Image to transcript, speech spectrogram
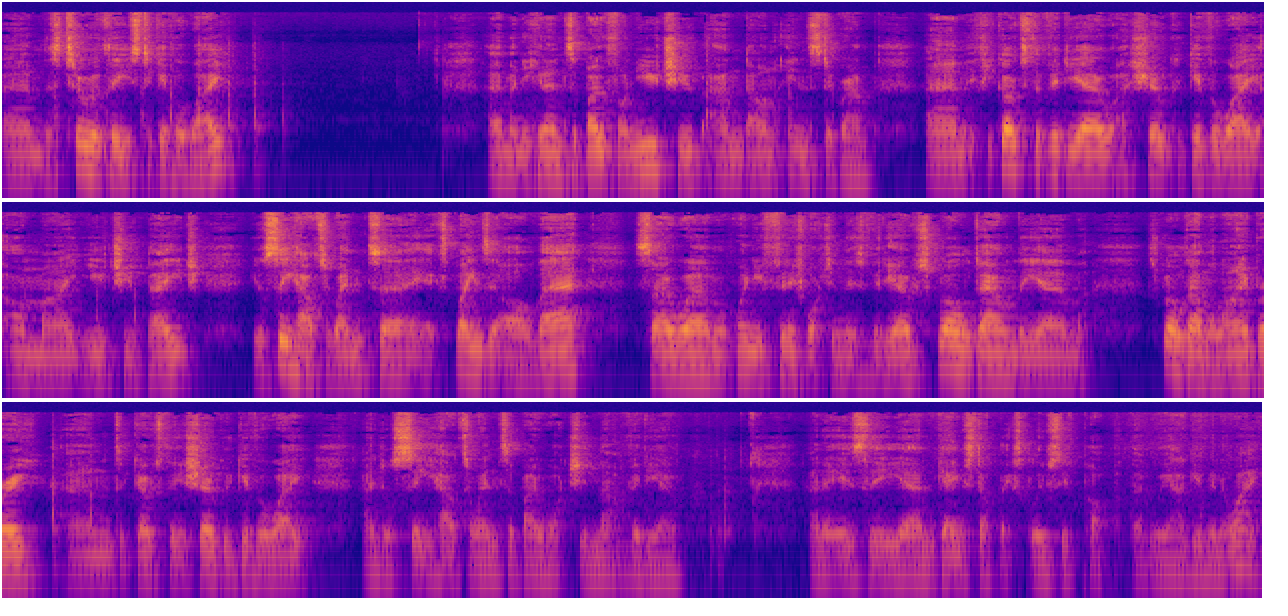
Um, there's two of these to give away. Um, and you can enter both on YouTube and on Instagram. Um, if you go to the video Ahsoka giveaway on my YouTube page, you'll see how to enter. It explains it all there. So um, when you finish watching this video, scroll down the um, scroll down the library and go to the Ahsoka giveaway, and you'll see how to enter by watching that video and it is the um, GameStop exclusive pop that we are giving away.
